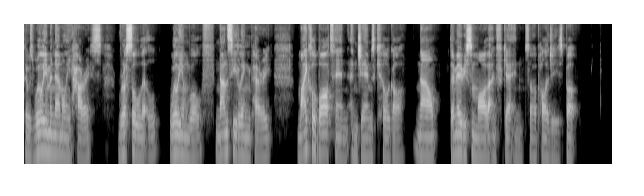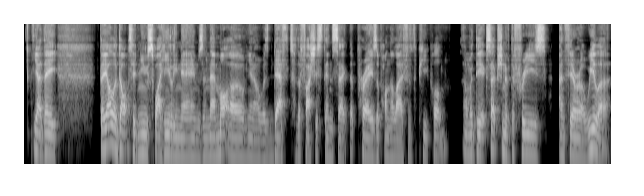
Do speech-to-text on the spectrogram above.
There was William and Emily Harris, Russell Little, William Wolfe, Nancy Ling Perry, Michael Barton, and James Kilgore. Now, there may be some more that I'm forgetting, so apologies. But yeah, they they all adopted new Swahili names, and their motto, you know, was "Death to the fascist insect that preys upon the life of the people." And with the exception of DeFreeze and Theodore Wheeler,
